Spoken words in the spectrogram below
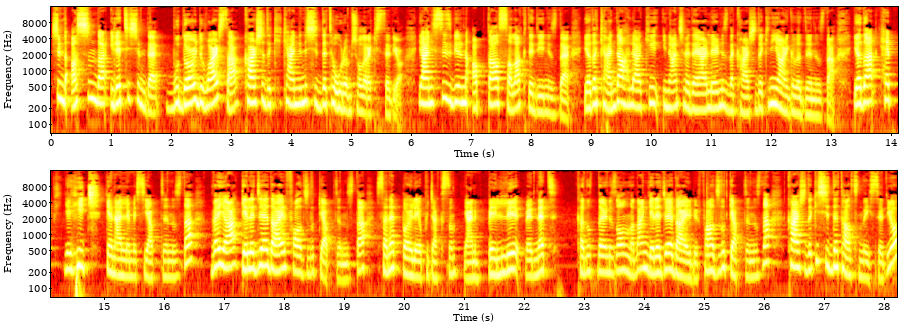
Şimdi aslında iletişimde bu dördü varsa karşıdaki kendini şiddete uğramış olarak hissediyor. Yani siz birini aptal, salak dediğinizde ya da kendi ahlaki inanç ve değerlerinizle karşıdakini yargıladığınızda ya da hep ya hiç genellemesi yaptığınızda veya geleceğe dair falcılık yaptığınızda sen hep böyle yapacaksın. Yani belli ve net kanıtlarınız olmadan geleceğe dair bir falcılık yaptığınızda karşıdaki şiddet altında hissediyor.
